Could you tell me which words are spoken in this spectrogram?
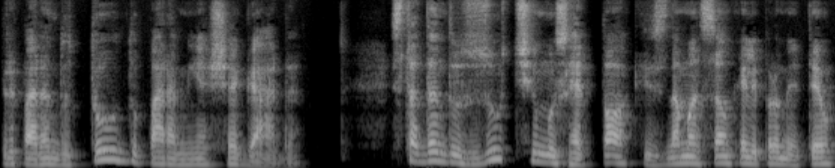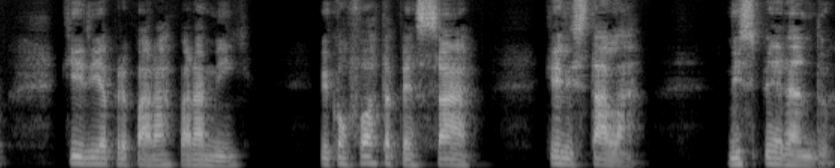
preparando tudo para a minha chegada. Está dando os últimos retoques na mansão que ele prometeu que iria preparar para mim. Me conforta pensar que ele está lá, me esperando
